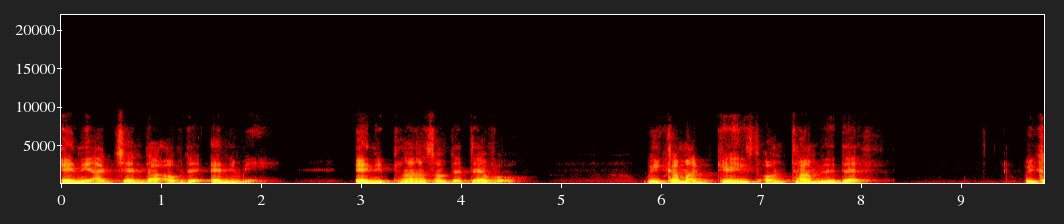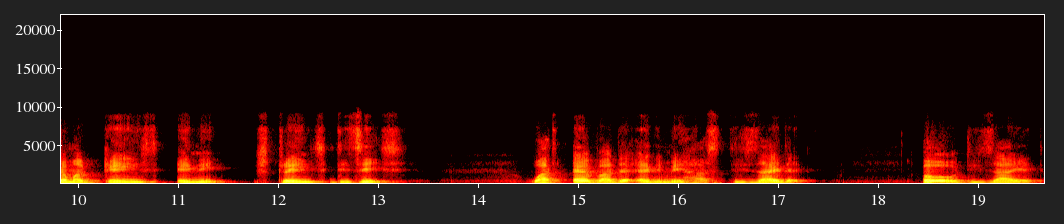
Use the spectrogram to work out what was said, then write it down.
any agenda of the enemy any plans of the devil. We come against untimely death. We come against any strange disease. Whatever the enemy has decided or desired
